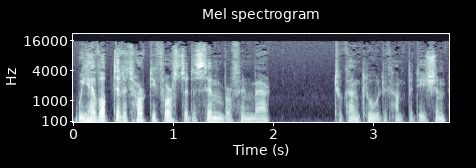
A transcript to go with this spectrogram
We have up to the 31st of December, Finbar, to conclude the competition.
